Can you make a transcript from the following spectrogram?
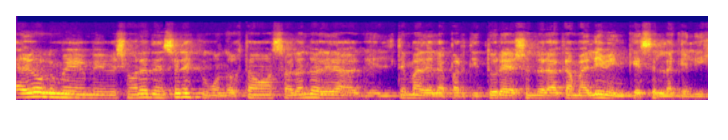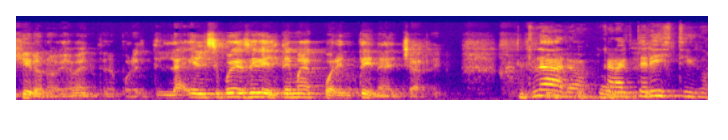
algo que me, llamó la atención es que cuando estábamos hablando era el tema de la partitura de Yendo a la Cama Living, que es la que eligieron, obviamente. Por el, se puede decir el tema de cuarentena de Charlie. Claro, característico.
